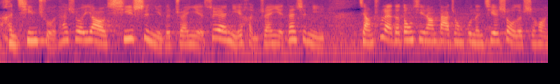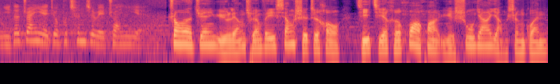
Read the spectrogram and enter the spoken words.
很清楚，他说要稀释你的专业，虽然你很专业，但是你讲出来的东西让大众不能接受的时候，你的专业就不称之为专业。赵二娟与梁权威相识之后，即结合画画与舒压养生观，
